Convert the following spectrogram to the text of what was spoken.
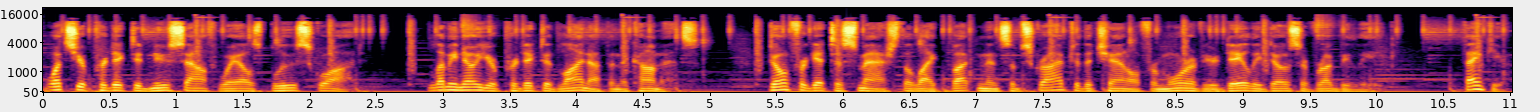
What's your predicted New South Wales Blues squad? Let me know your predicted lineup in the comments. Don't forget to smash the like button and subscribe to the channel for more of your daily dose of rugby league. Thank you.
